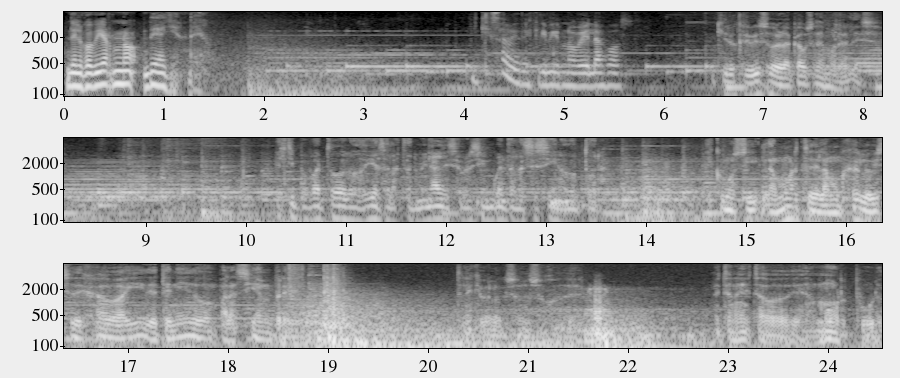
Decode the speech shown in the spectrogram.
del gobierno de Allende. ¿Qué sabes de escribir novelas vos? Quiero escribir sobre la causa de Morales. El tipo va todos los días a las terminales a ver si encuentra al asesino, doctora. Es como si la muerte de la mujer lo hubiese dejado ahí detenido para siempre. Tenés que ver lo que son los ojos de él. Están en estado de amor puro.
